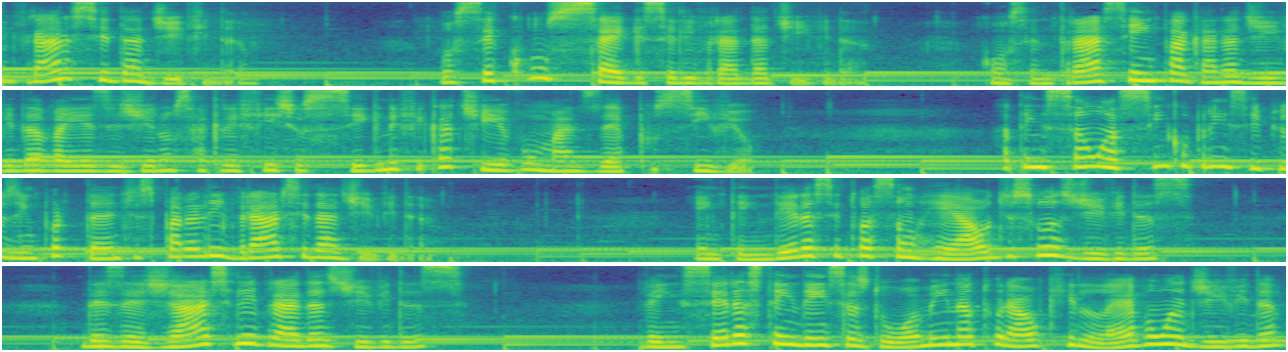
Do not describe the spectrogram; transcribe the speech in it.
Livrar-se da dívida. Você consegue se livrar da dívida. Concentrar-se em pagar a dívida vai exigir um sacrifício significativo, mas é possível. Atenção a cinco princípios importantes para livrar-se da dívida: entender a situação real de suas dívidas, desejar se livrar das dívidas, vencer as tendências do homem natural que levam à dívida,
